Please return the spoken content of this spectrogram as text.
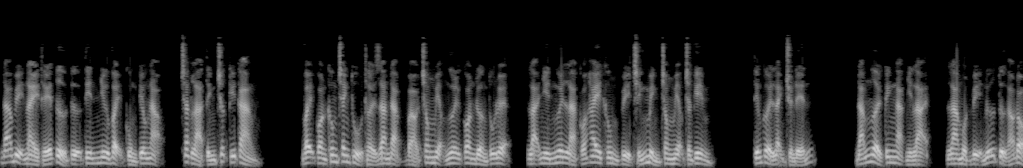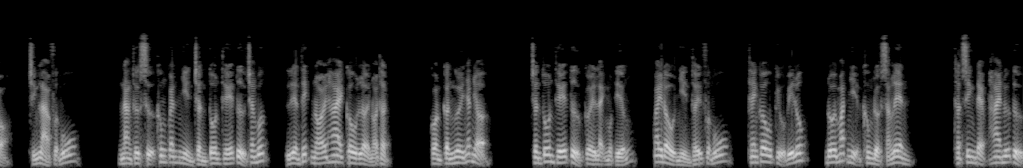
Đã bị này thế tử tự tin như vậy cùng tiêu ngạo, chắc là tính trước kỹ càng. Vậy còn không tranh thủ thời gian đạp vào trong miệng ngươi con đường tu luyện, lại nhìn ngươi là có hay không vì chính mình trong miệng chân kim. Tiếng cười lạnh chuyển đến. Đám người kinh ngạc nhìn lại, là một vị nữ tử áo đỏ, chính là phượng vũ. Nàng thực sự không quen nhìn trần tôn thế tử trang bức, liền thích nói hai câu lời nói thật. Còn cần ngươi nhắc nhở. Trần tôn thế tử cười lạnh một tiếng, quay đầu nhìn thấy phượng vũ thanh câu cựu bí lúc, đôi mắt nhịn không được sáng lên. Thật xinh đẹp hai nữ tử.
